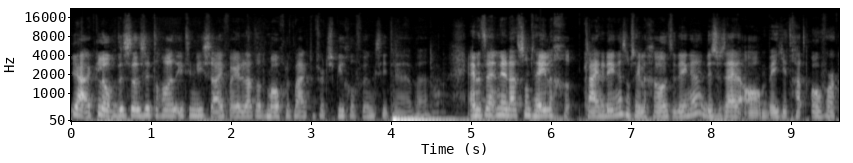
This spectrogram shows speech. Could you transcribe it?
Ja, klopt. Dus er zit toch wel iets in die sci-fi inderdaad dat het mogelijk maakt om een soort spiegelfunctie te hebben. En het zijn inderdaad soms hele kleine dingen, soms hele grote dingen. Dus we zeiden al een beetje, het gaat over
